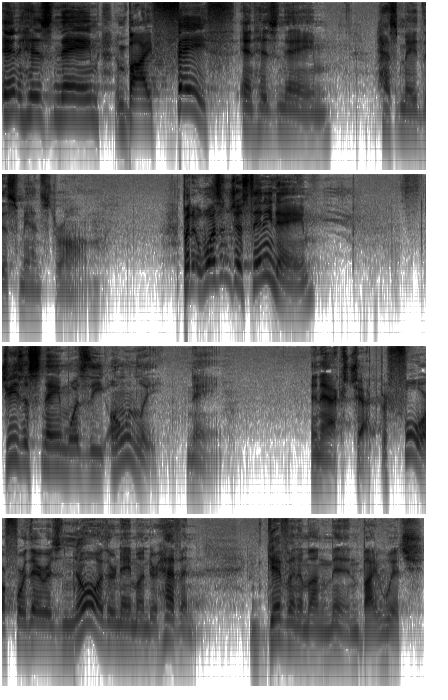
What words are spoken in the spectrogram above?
In his name, by faith in his name, has made this man strong. But it wasn't just any name, Jesus' name was the only name in Acts chapter 4. For there is no other name under heaven given among men by which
